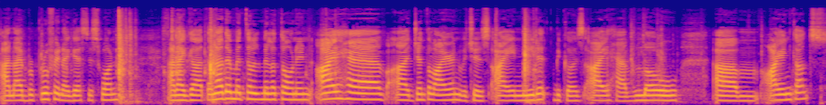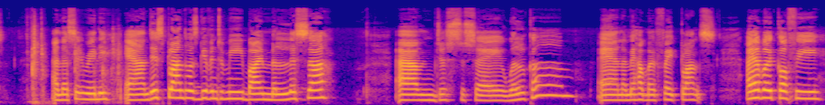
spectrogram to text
and ibuprofen, I guess this one. And I got another metal melatonin. I have a gentle iron, which is I need it because I have low um, iron counts. And that's it really. And this plant was given to me by Melissa um just to say welcome. And I may have my fake plants. I have my coffee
